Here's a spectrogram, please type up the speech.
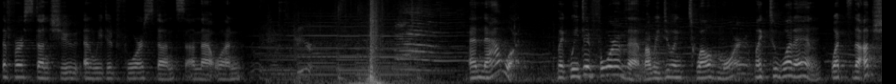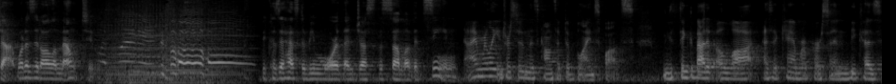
the first stunt shoot, and we did four stunts on that one. And now what? Like we did four of them. Are we doing twelve more? Like to what end? What's the upshot? What does it all amount to? Because it has to be more than just the sum of its scene. I'm really interested in this concept of blind spots. You think about it a lot as a camera person because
